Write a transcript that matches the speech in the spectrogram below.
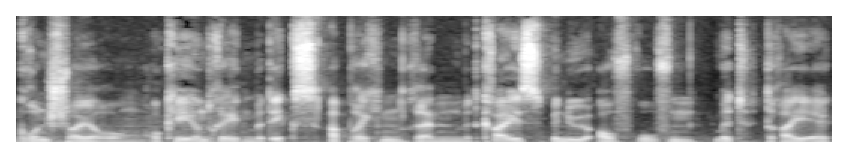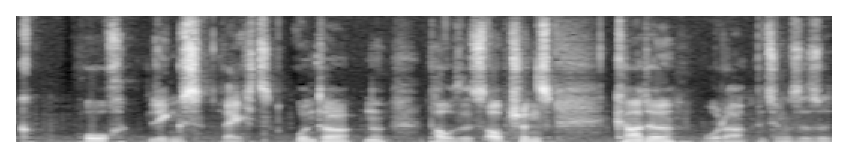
Grundsteuerung. Okay und reden mit X, abbrechen, rennen mit Kreis, Menü aufrufen mit Dreieck hoch, links, rechts, runter, ne? Pause Options, Karte oder beziehungsweise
